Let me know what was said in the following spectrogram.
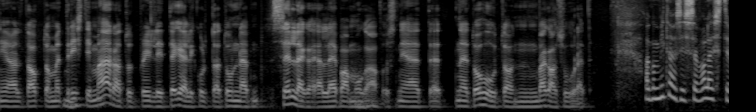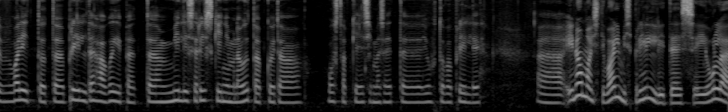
nii-öelda optometristi määratud prillid, tegelikult ta tunneb sellega jälle ebamugavust, nii et, et need ohud on väga suured aga mida siis see valesti valitud äh, prill teha võib, et äh, millise riski inimene võtab, kui ta ostabki esimese ette juhtuva prilli? Äh, enamasti valmisprillides ei ole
